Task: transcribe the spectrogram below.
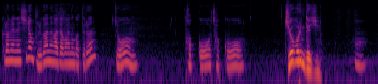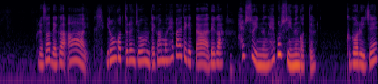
그러면은 실현 불가능하다고 하는 것들은 좀 덮고 접고 지워버리면 되지. 어. 그래서 내가 아 이런 것들은 좀 내가 한번 해봐야 되겠다. 내가 할 수 있는 해볼 수 있는 것들 그거를 이제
